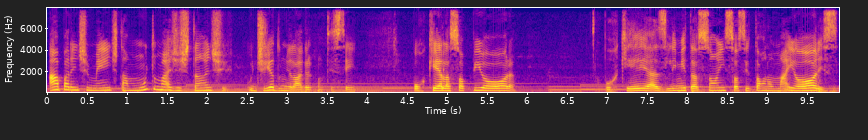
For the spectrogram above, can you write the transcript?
aparentemente está muito mais distante o dia do milagre acontecer, porque ela só piora, porque as limitações só se tornam maiores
